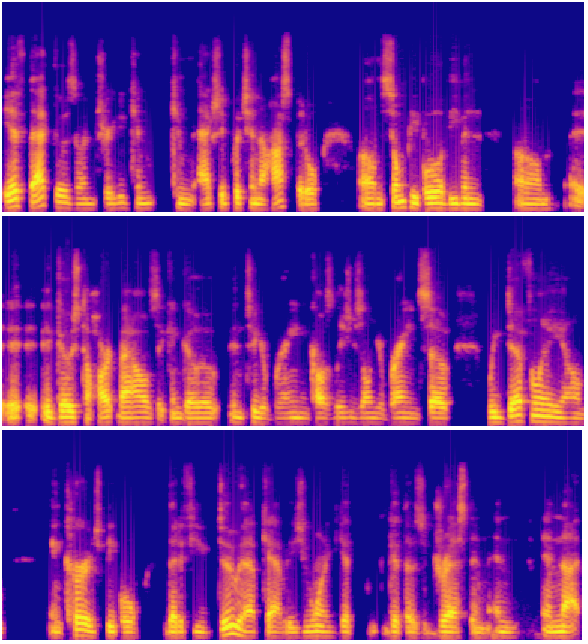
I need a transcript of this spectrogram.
if that goes untreated can can actually put you in the hospital. Um, some people have even um, it, it, goes to heart valves. It can go into your brain and cause lesions on your brain. So we definitely um, encourage people that if you do have cavities, you want to get get those addressed and and and not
